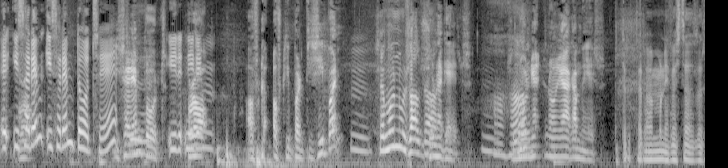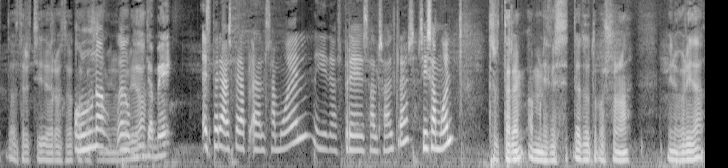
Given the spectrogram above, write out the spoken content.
Eh, i, Però- serem, I serem tots, eh? I serem tots. I, Però anirem... els que, els que hi participen Mm. Som nosaltres. són aquests. Ahà. No n'hi ha, no ha cap més. Tractarem manifestar dels, dels drets i deures de tota O una-. I també Espera, espera, el Samuel i després els altres. Sí, Samuel? Tractarem el manifest de tota persona minorida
